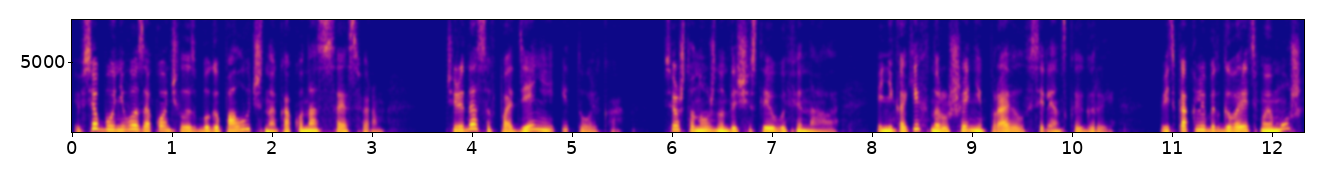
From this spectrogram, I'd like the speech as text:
И все бы у него закончилось благополучно, как у нас с Эсфером. Череда совпадений и только. Все, что нужно для счастливого финала. и никаких нарушений правил вселенской игры. Ведь, как любит говорить мой муж,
